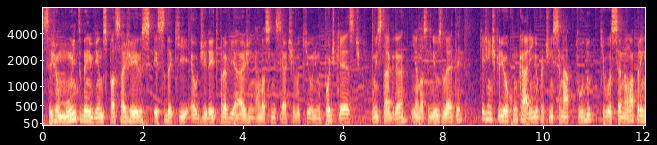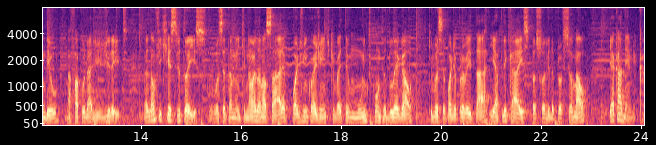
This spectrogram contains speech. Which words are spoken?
Sejam muito bem-vindos, passageiros. Esse daqui é o Direito para Viagem, a nossa iniciativa que une um podcast, um Instagram e a nossa newsletter, que a gente criou com carinho para te ensinar tudo que você não aprendeu na faculdade de Direito. Mas não fique restrito a isso. Você também que não é da nossa área, pode vir com a gente que vai ter muito conteúdo legal que você pode aproveitar e aplicar isso para sua vida profissional e acadêmica.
